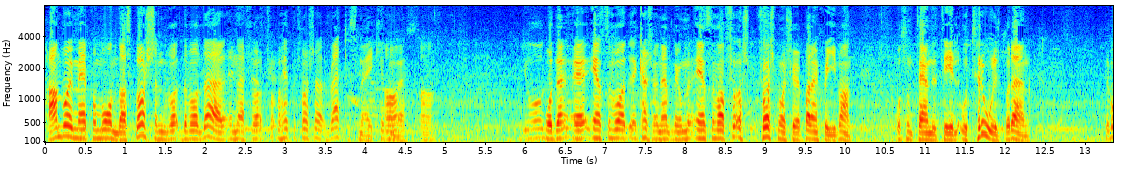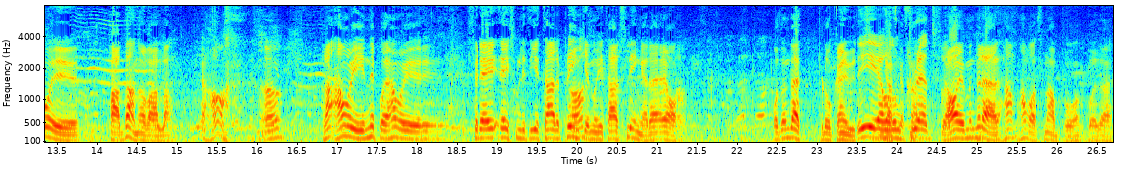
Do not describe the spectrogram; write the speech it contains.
han var ju med på måndagsbörsen. Det var, det var där, när, för, för, vad hette första? Rattlesnake? Hette Ja, det? ja. Och det, eh, en som var, det kanske jag gång, men en som var först, först med att köpa den skivan och som tände till otroligt på den. Det var ju Paddan av alla. Jaha. Ja. Han, han var ju inne på det, han var ju, för det är, det är som lite gitarrplinken Ja. och gitarrslinga där, ja. Och den där plockade han ut Det ger honom cred för. Ja, men det där, han, han var snabb på, på det där.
